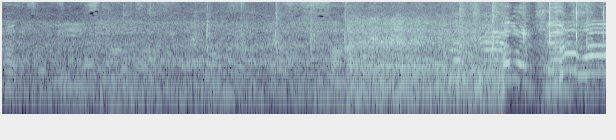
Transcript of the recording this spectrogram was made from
fucking easy, man. Come on, Chelsea! Come on!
